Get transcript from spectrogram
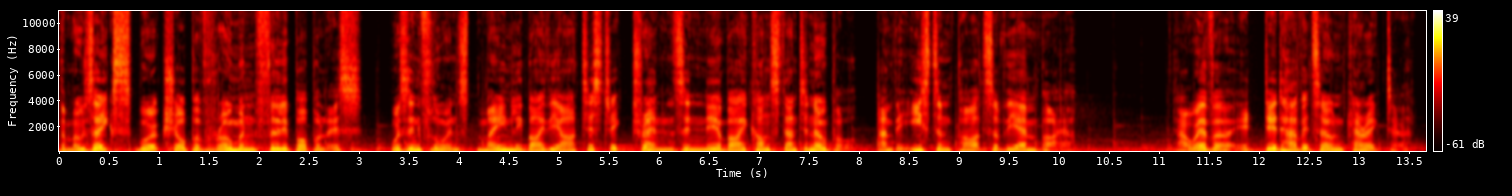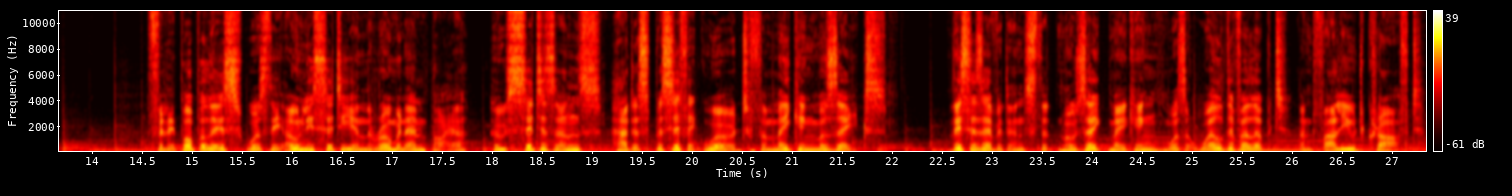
The Mosaics workshop of Roman Philippopolis was influenced mainly by the artistic trends in nearby Constantinople and the eastern parts of the empire. However, it did have its own character. Philippopolis was the only city in the Roman Empire whose citizens had a specific word for making mosaics. This is evidence that mosaic making was a well developed and valued craft.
